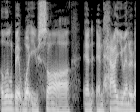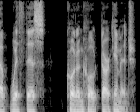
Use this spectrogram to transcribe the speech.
a little bit what you saw and and how you ended up with this quote unquote dark image.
